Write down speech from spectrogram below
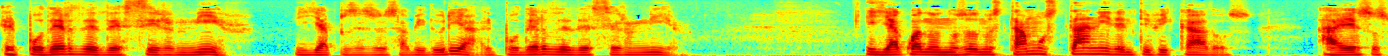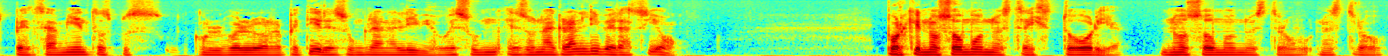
el poder de discernir, y ya pues eso es sabiduría, el poder de discernir. Y ya cuando nosotros no estamos tan identificados a esos pensamientos, pues, como vuelvo a repetir, es un gran alivio, es, un, es una gran liberación. Porque no somos nuestra historia, no somos nuestro, nuestro,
